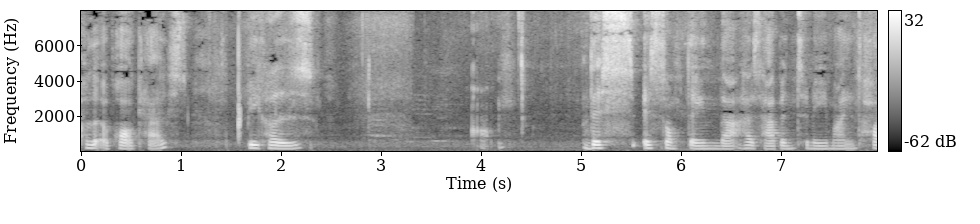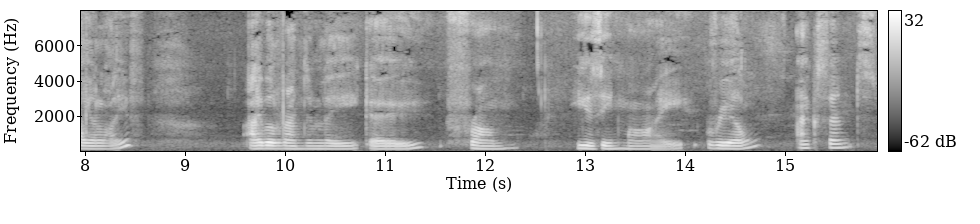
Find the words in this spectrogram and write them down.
a little podcast because um, this is something that has happened to me my entire life. I will randomly go from using my real accent,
